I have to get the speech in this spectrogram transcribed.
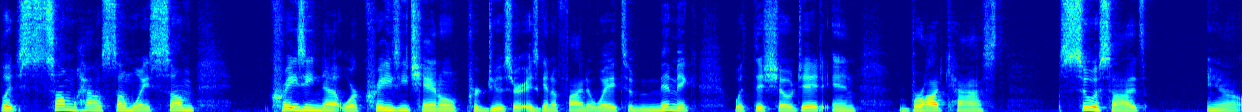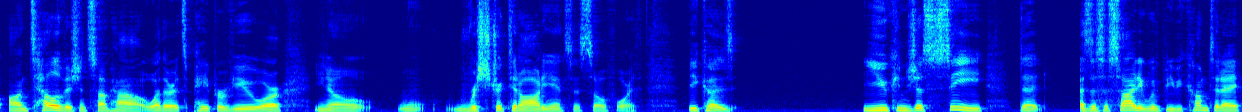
but somehow, some way, some crazy network, crazy channel producer is going to find a way to mimic what this show did and broadcast suicides, you know, on television somehow, whether it's pay-per-view or, you know, restricted audience and so forth. Because you can just see that as a society we've become today,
